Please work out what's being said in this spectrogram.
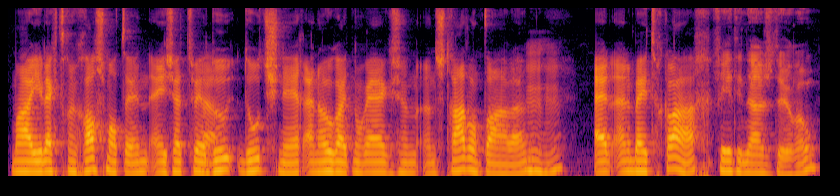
Maar je legt er een grasmat in en je zet twee Ja. doel- doeltjes neer en hooguit nog ergens een, een straatlantaarn. Mhm. En, en dan ben je toch klaar? 14.000 euro,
